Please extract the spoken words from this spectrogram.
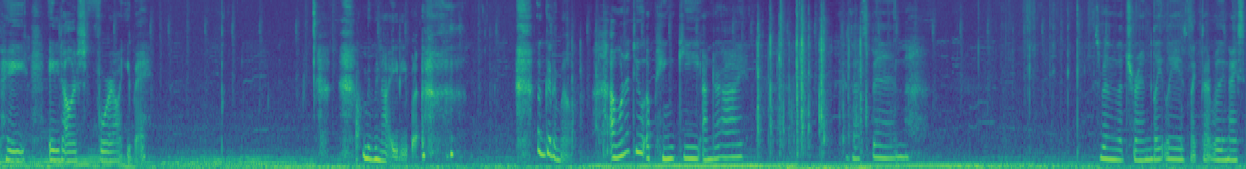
pay $80 for it on ebay. Maybe not 80 but a good amount. I want to do a pinky under eye because that's been it's been the trend lately is like that really nice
